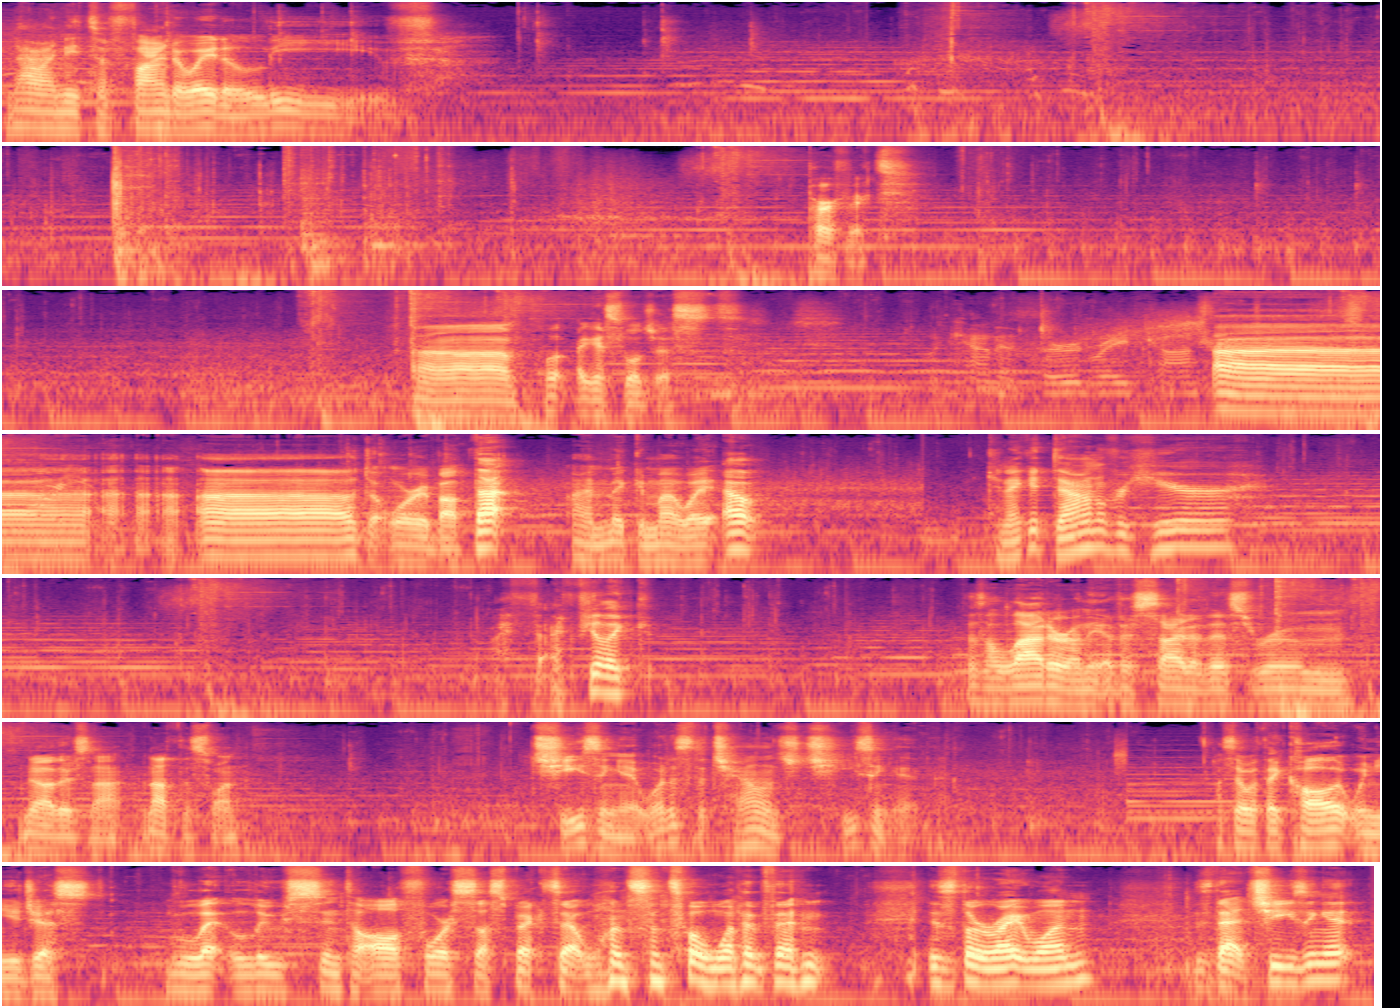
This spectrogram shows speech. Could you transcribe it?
Now I need to find a way to leave. Perfect. Uh, well, I guess we'll just... What kind of third-rate contract? Uh, uh, uh, don't worry about that. I'm making my way out. Can I get down over here? I, th I feel like there's a ladder on the other side of this room. No, there's not. Not this one. Cheesing it. What is the challenge? Cheesing it. Is that what they call it when you just let loose into all four suspects at once until one of them is the right one? Is that cheesing it?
